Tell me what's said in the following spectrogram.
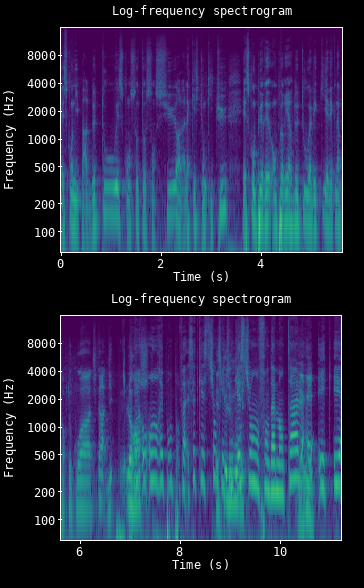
Est-ce qu'on y parle de tout? Est-ce qu'on s'auto-censure? La question qui tue, est-ce qu'on peut, rire- on peut rire de tout avec qui, avec n'importe quoi, etc. Laurence On, on répond. Enfin, cette question qui que est une question fondamentale Eh oui. elle- et, et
